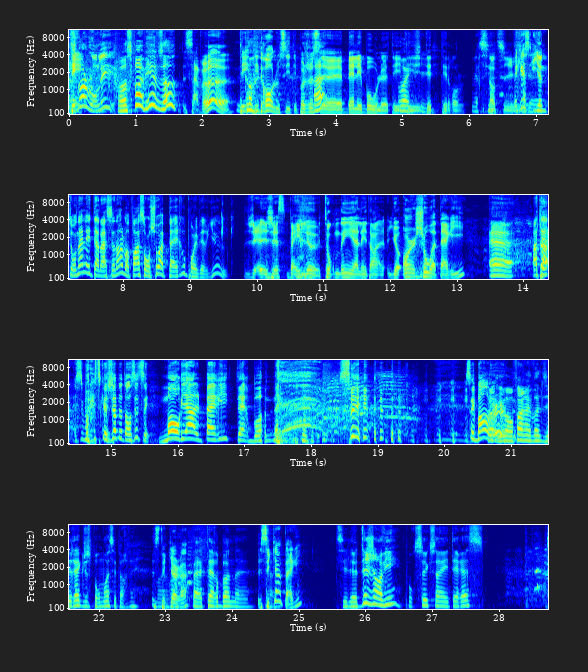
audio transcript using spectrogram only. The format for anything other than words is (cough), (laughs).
Comment tu vas, se pas bien, vous autres? Ça va? T'es drôle aussi, t'es pas juste Hein? euh, bel et beau, là. T'es Ouais, drôle. Merci. Sinon, tu... Mais qu'est-ce- y a une tournée à l'international, va faire son show à Paris au point virgule. Je- je- ben là, tourner à l'international. Il y a un show à Paris. Euh, Attends, c'est- moi, ce que j'aime de ton site, c'est Montréal, Paris, Terrebonne. (laughs) c'est. C'est bon, ouais, ils vont faire un vol direct juste pour moi, c'est parfait. C'était Ouais, ouais. Terrebonne. euh, C'est quand à Paris? C'est le 10 janvier, pour ceux que ça intéresse.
